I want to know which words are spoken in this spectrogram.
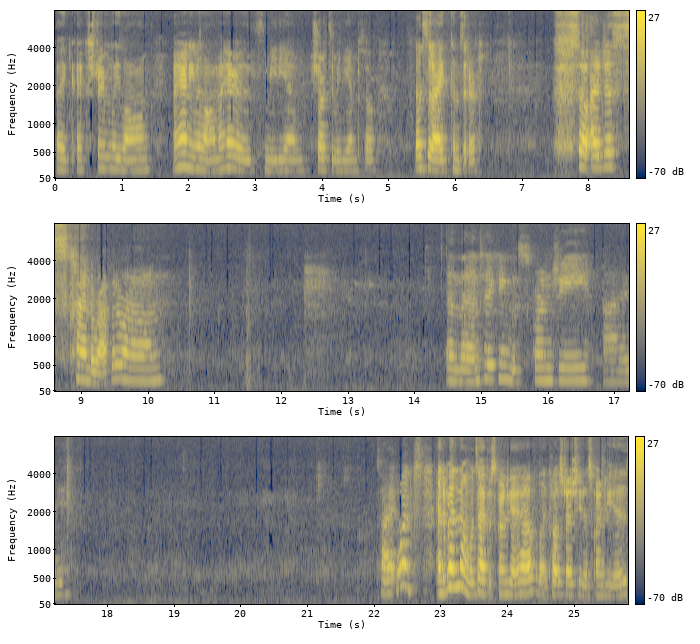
like extremely long. My hair ain't even long. My hair is medium, short to medium, so that's what I consider. So I just kind of wrap it around. And then taking the scrunchie, I tie it once. And depending on what type of scrunchie I have, like how stretchy the scrunchie is,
